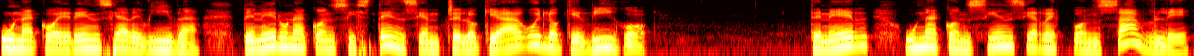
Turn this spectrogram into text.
una coherencia de vida, tener una consistencia entre lo que hago y lo que digo, tener una conciencia responsable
